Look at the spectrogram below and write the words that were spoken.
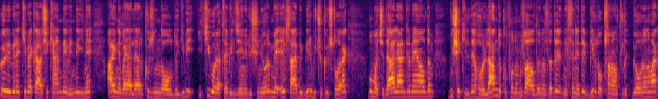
Böyle bir rakibe karşı kendi evinde yine aynı Bayer Leverkusen'da olduğu gibi 2 gol atabileceğini düşünüyorum ve ev sahibi 1.5 üst olarak bu maçı değerlendirmeye aldım. Bu şekilde Hollanda kuponumuzu aldığınızda da Nesene'de 1.96'lık bir oranı var.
